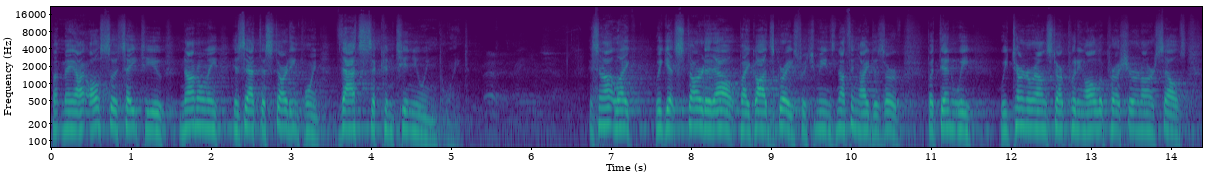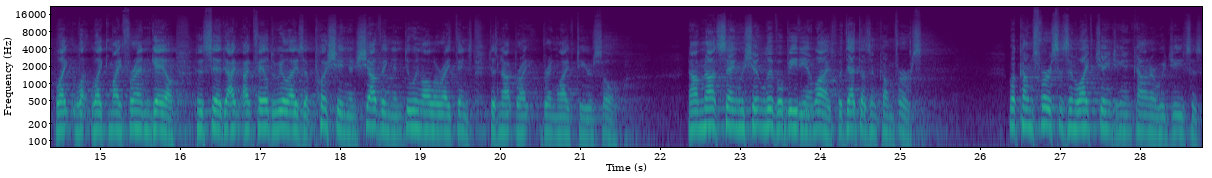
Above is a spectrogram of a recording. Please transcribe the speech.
But may I also say to you, not only is that the starting point, that's the continuing point. It's not like we get started out by God's grace, which means nothing I deserve, but then we we turn around and start putting all the pressure on ourselves, like, like my friend Gail, who said, I, I failed to realize that pushing and shoving and doing all the right things does not bring life to your soul. Now, I'm not saying we shouldn't live obedient lives, but that doesn't come first. What comes first is a life changing encounter with Jesus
